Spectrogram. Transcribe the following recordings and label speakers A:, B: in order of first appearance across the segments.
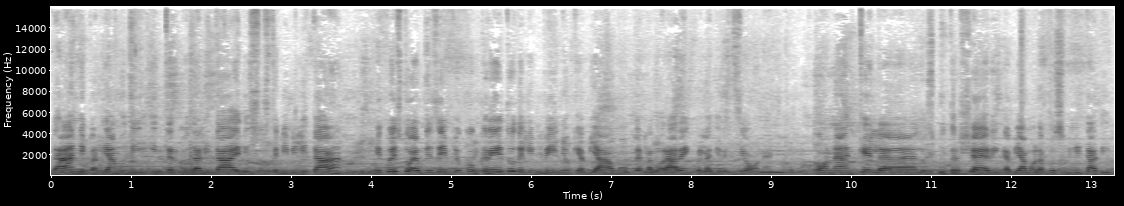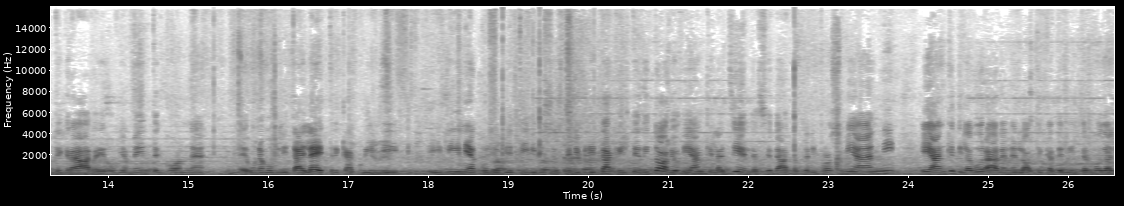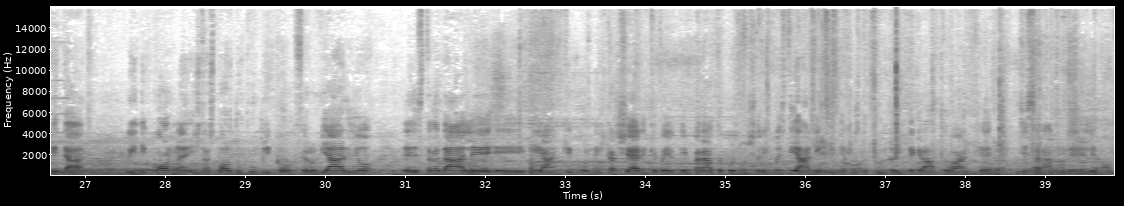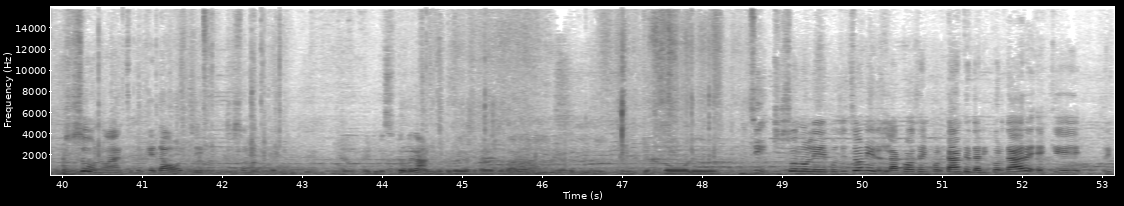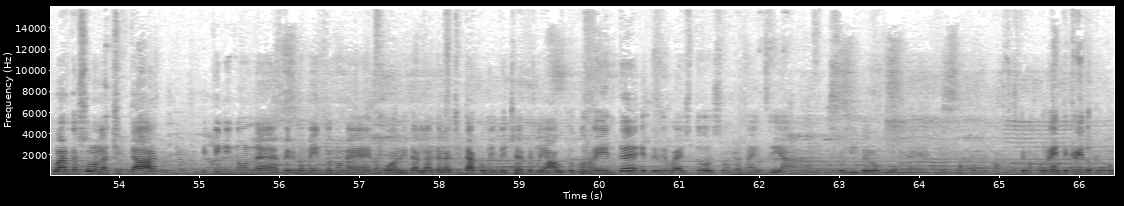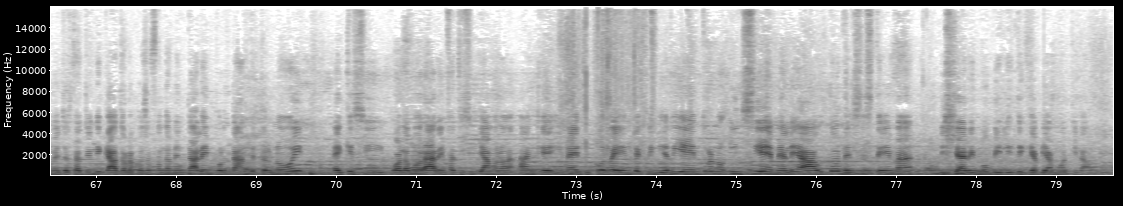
A: Da anni parliamo di intermodalità e di sostenibilità e questo è un esempio concreto dell'impegno che abbiamo per lavorare in quella direzione. Con anche il, lo scooter sharing abbiamo la possibilità di integrare ovviamente con eh, una mobilità elettrica, quindi in linea con gli obiettivi di sostenibilità che il territorio e anche l'azienda si è data per i prossimi anni e anche di lavorare nell'ottica dell'intermodalità quindi con il trasporto pubblico ferroviario, eh, stradale e, e, anche con il car sharing che voi avete imparato a conoscere in questi anni, quindi a questo punto integrato anche ci saranno le, le moto. Ci sono anzi perché da oggi ci sono anche le moto.
B: E dove si troveranno? Dove potranno trovare i piazzole?
A: Sì, ci sono le posizioni, la cosa importante da ricordare è che riguarda solo la città e quindi non, eh, per il momento non è fuori dalla, dalla, città come invece è per le auto corrente e per il resto sono mezzi a uso libero come, sistema corrente. Credo che come è già stato indicato la cosa fondamentale e importante per noi è che si può lavorare, infatti si chiamano anche i mezzi corrente, quindi rientrano insieme alle auto nel sistema di sharing mobility che abbiamo attivato.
